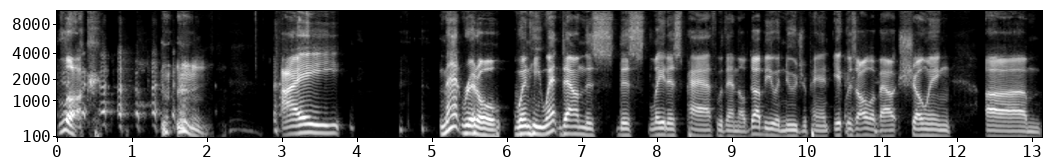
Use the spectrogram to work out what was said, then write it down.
look, I Matt Riddle, when he went down this this latest path with MLW and New Japan, it was all about showing um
